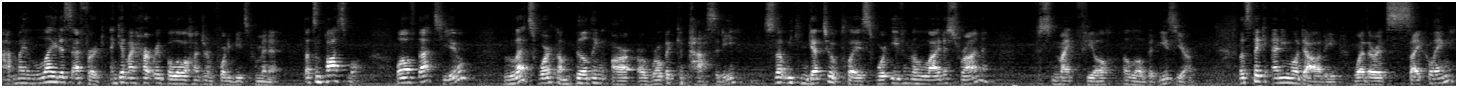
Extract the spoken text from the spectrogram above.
at my lightest effort and get my heart rate below 140 beats per minute? That's impossible. Well, if that's you, let's work on building our aerobic capacity so that we can get to a place where even the lightest run might feel a little bit easier. Let's pick any modality, whether it's cycling,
